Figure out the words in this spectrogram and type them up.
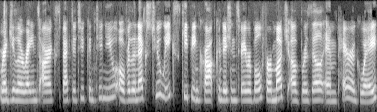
Regular rains are expected to continue over the next two weeks, keeping crop conditions favorable for much of Brazil and Paraguay.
